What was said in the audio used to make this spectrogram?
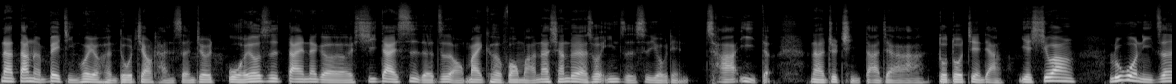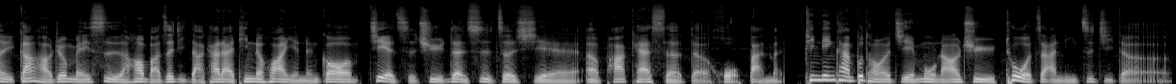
那当然背景会有很多交谈声，就我又是带那个吸带式的这种麦克风嘛，那相对来说音质是有点差异的。那就请大家多多见谅，也希望如果你真的刚好就没事，然后把这集打开来听的话，也能够借此去认识这些呃 podcaster 的伙伴们。听听看不同的节目，然后去拓展你自己的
